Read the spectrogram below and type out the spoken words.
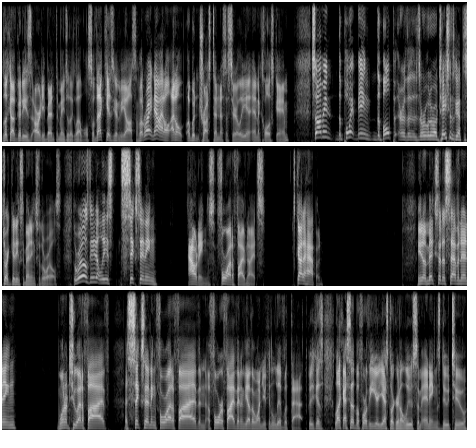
look how good he's already been at the major league level. So that kid's going to be awesome. But right now, I don't, I don't, I wouldn't trust him necessarily in, in a close game. So I mean, the point being, the bull or the, the rotation's going to have to start getting some innings for the Royals. The Royals need at least six inning outings, four out of five nights. It's got to happen. You know, mix it a seven inning, one or two out of five a six inning, four out of five, and a four or five inning the other one, you can live with that. Because, like I said before the year, yes, they're going to lose some innings due to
